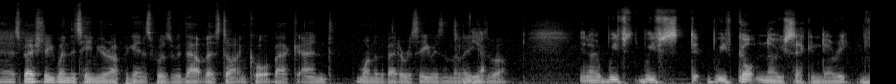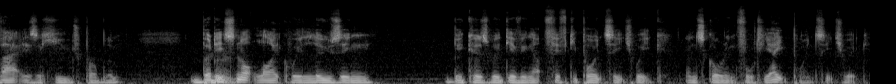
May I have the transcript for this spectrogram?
Especially when the team you're up against was without their starting quarterback and one of the better receivers in the league Yeah. as well. You know, we've we've st- we've got no secondary. That is a huge problem. But it's not like we're losing because we're giving up 50 points each week and scoring 48 points each week.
